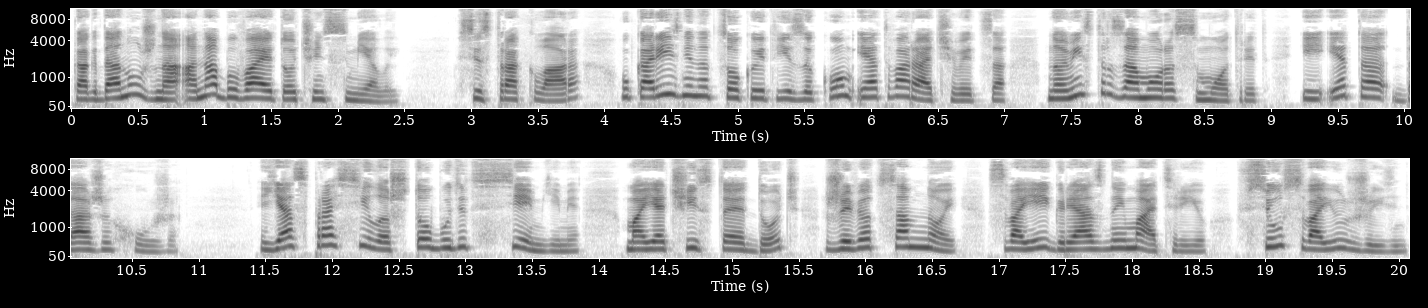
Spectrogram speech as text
Когда нужно, она бывает очень смелой. Сестра Клара укоризненно цокает языком и отворачивается, но мистер Замора смотрит, и это даже хуже. Я спросила, что будет с семьями. Моя чистая дочь живет со мной, своей грязной матерью, всю свою жизнь.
